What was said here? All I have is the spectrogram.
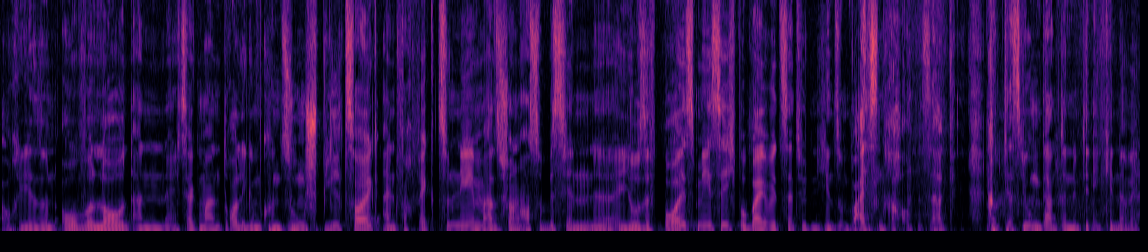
auch hier so ein Overload an, ich sag mal, an drolligem Konsumspielzeug einfach wegzunehmen. Also schon auch so ein bisschen äh, Josef Beuys mäßig, wobei wir jetzt natürlich nicht in so einem weißen Raum sagen, kommt das Jugendamt und nimmt dir die Kinder weg.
